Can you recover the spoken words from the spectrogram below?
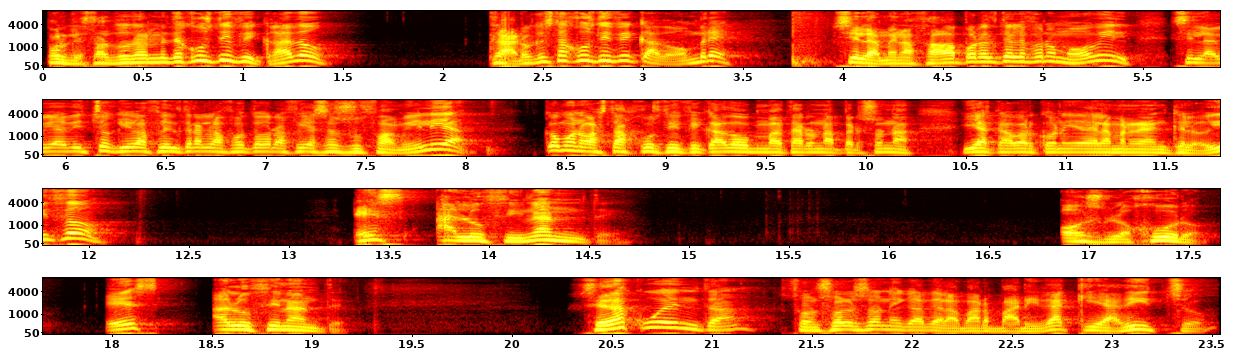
Porque está totalmente justificado. Claro que está justificado, hombre. Si le amenazaba por el teléfono móvil, si le había dicho que iba a filtrar las fotografías a su familia, ¿cómo no va a estar justificado matar a una persona y acabar con ella de la manera en que lo hizo? Es alucinante. Os lo juro, es alucinante. Se da cuenta Sonsoles Sónica de la barbaridad que ha dicho,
